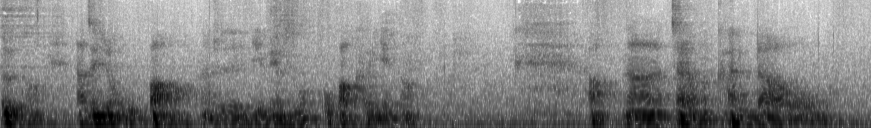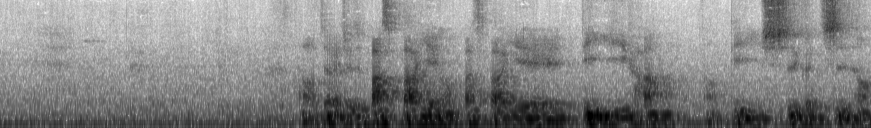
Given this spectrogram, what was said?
恶哦。那这种无报，那就是也没有什么果报可言哦。好，那再我们看到，好，再来就是八十八页哦，八十八页第一行啊，第四个字哈，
